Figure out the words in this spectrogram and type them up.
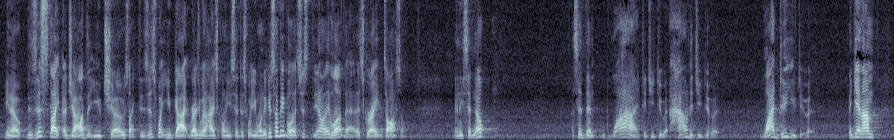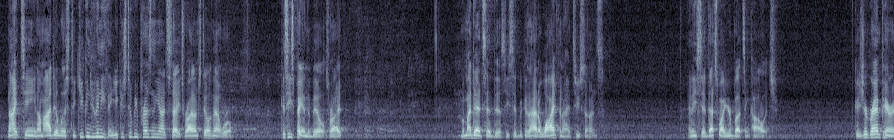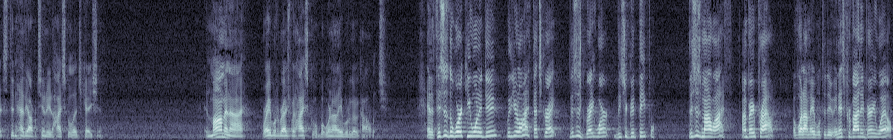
you know, is this like a job that you chose? Like, is this what you got, graduate high school, and you said this is what you wanted? Because some people, it's just, you know, they love that. It's great. It's awesome. And he said, nope. I said, then why did you do it? How did you do it? Why do you do it? Again, I'm 19. I'm idealistic. You can do anything. You can still be president of the United States, right? I'm still in that world. Because he's paying the bills, right? But my dad said this. He said, Because I had a wife and I had two sons. And he said, That's why your butt's in college. Because your grandparents didn't have the opportunity to high school education. And mom and I were able to graduate high school, but we're not able to go to college. And if this is the work you want to do with your life, that's great. This is great work. These are good people. This is my life. I'm very proud of what I'm able to do, and it's provided very well.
